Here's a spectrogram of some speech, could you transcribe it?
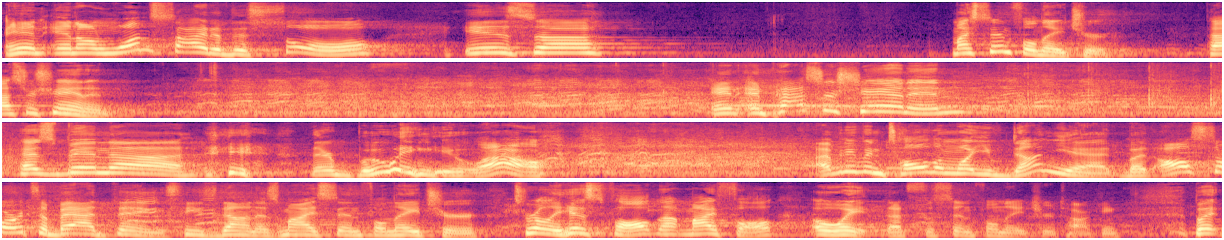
And, and on one side of this soul is uh, my sinful nature, Pastor Shannon. and, and Pastor Shannon has been, uh, they're booing you. Wow. I haven't even told him what you've done yet, but all sorts of bad things he's done is my sinful nature. It's really his fault, not my fault. Oh, wait, that's the sinful nature talking. But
